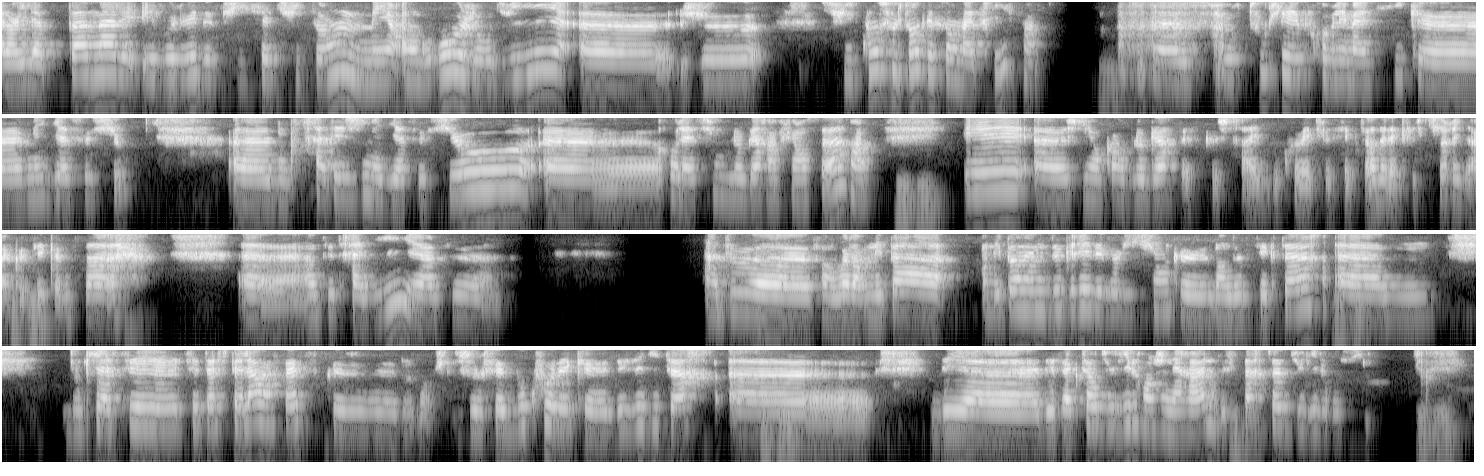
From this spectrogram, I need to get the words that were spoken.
Alors, il a pas mal évolué depuis 7-8 ans, mais en gros, aujourd'hui, euh, je suis consultante et formatrice euh, sur toutes les problématiques euh, médias sociaux. donc stratégie médias sociaux, relations blogueurs-influenceurs. Mhm. Et je dis encore blogueur parce que je travaille beaucoup avec le secteur de la culture. Il y a un mhm. côté comme ça un peu tradit et un peu... un peu... Enfin voilà, on n'est pas on n'est pas au même degré d'évolution que dans d'autres secteurs. Euh, donc il y a cet aspect-là en fait que je, le fais beaucoup avec euh, des éditeurs, euh, des, acteurs du livre en général, des startups du livre aussi.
